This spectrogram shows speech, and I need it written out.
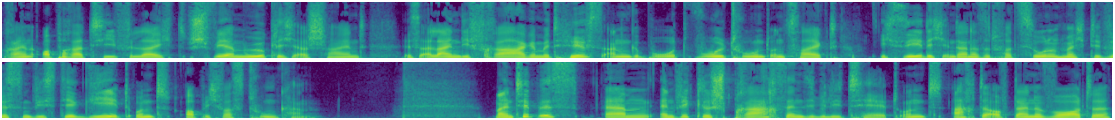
rein operativ vielleicht schwer möglich erscheint, ist allein die Frage mit Hilfsangebot wohltuend und zeigt, ich sehe dich in deiner Situation und möchte wissen, wie es dir geht und ob ich was tun kann. Mein Tipp ist, ähm, entwickle Sprachsensibilität und achte auf deine Worte.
